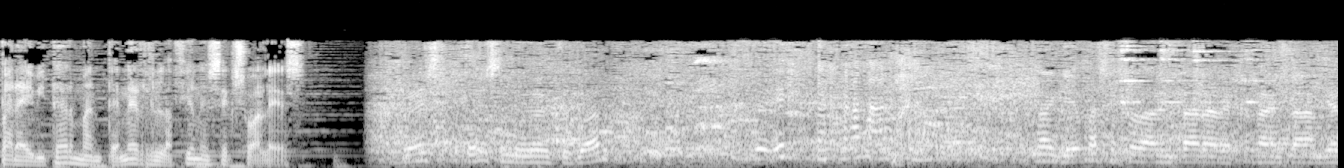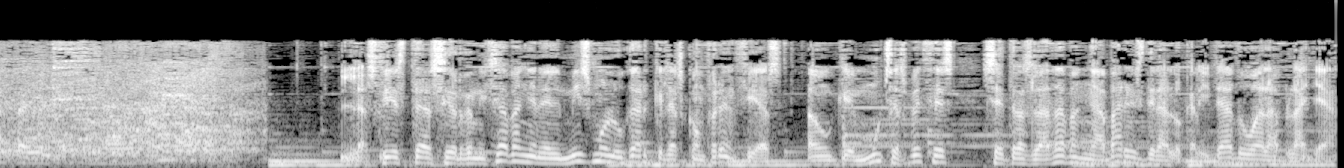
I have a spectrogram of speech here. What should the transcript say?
para evitar mantener relaciones sexuales. ¿Puedes, puedes tu cuarto? No, que yo paso por la ventana, dejo la ventana abierta y... Las fiestas se organizaban en el mismo lugar que las conferencias, aunque muchas veces se trasladaban a bares de la localidad o a la playa.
